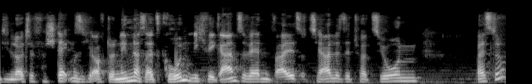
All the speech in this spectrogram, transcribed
Die Leute verstecken sich oft und nehmen das als Grund, nicht vegan zu werden, weil soziale Situationen, weißt du?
